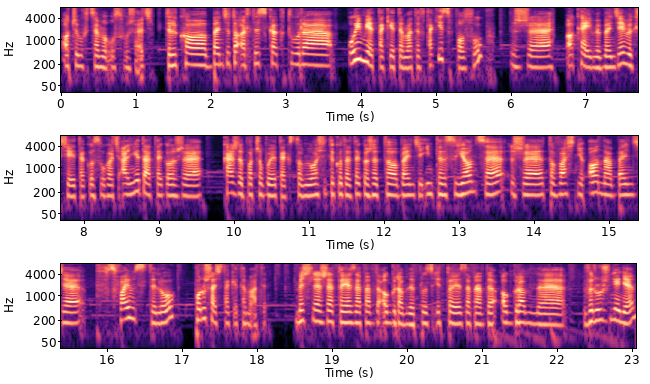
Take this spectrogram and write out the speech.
o czym chcemy usłyszeć. Tylko będzie to artystka, która ujmie takie tematy w taki sposób, że okej, okay, my będziemy chcieli tego słuchać, ale nie dlatego, że każdy potrzebuje tekstu miłości, tylko dlatego, że to będzie interesujące, że to właśnie ona będzie w swoim stylu poruszać takie tematy. Myślę, że to jest naprawdę ogromny plus i to jest naprawdę ogromne wyróżnienie,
